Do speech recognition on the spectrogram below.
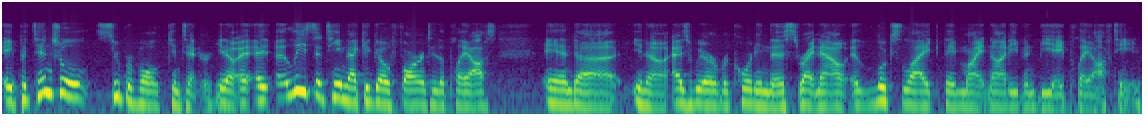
a potential Super Bowl contender. You know, a, a, at least a team that could go far into the playoffs. And, uh, you know, as we are recording this right now, it looks like they might not even be a playoff team.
